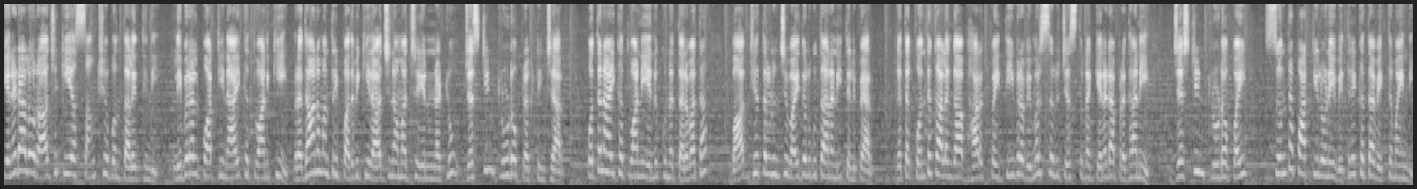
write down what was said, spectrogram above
కెనడాలో రాజకీయ సంక్షోభం తలెత్తింది. లిబరల్ పార్టీ నాయకత్వానికి ప్రధానమంత్రి పదవికి రాజీనామా చేయనున్నట్లు జస్టిన్ ట్రూడో ప్రకటించారు. కొత్త నాయకత్వాన్ని ఎన్నుకున్న తర్వాత బాధ్యతల నుంచి వైదొలుగుతానని తెలిపారు. గత కొంతకాలంగా భారత్పై తీవ్ర విమర్శలు చేస్తున్న కెనడా ప్రధాని జస్టిన్ ట్రూడోపై సొంత పార్టీలోనే వ్యతిరేకత వ్యక్తమైంది.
